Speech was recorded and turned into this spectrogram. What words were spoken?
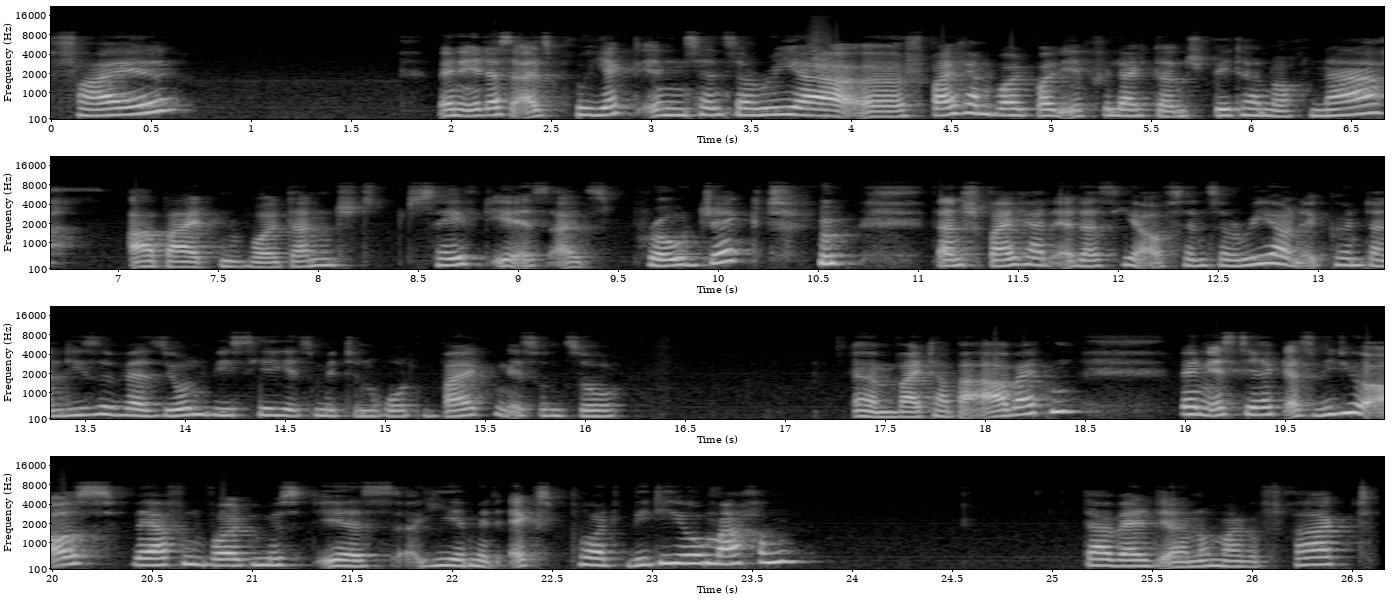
File. Wenn ihr das als Projekt in Sensoria äh, speichern wollt, weil ihr vielleicht dann später noch nach arbeiten wollt, dann saved ihr es als Project. dann speichert er das hier auf Sensoria und ihr könnt dann diese Version, wie es hier jetzt mit den roten Balken ist und so, ähm, weiter bearbeiten. Wenn ihr es direkt als Video auswerfen wollt, müsst ihr es hier mit Export Video machen. Da werdet ihr dann nochmal gefragt.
